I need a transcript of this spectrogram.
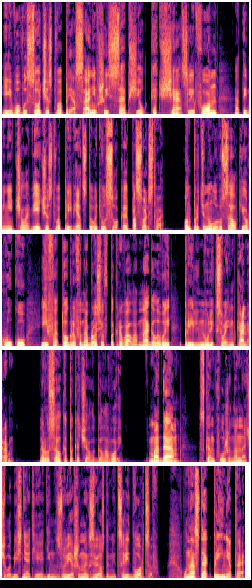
и его высочество, приосанившись, сообщил, как счастлив он от имени человечества приветствовать высокое посольство. Он протянул русалке руку, и фотографы, набросив покрывало на головы, прильнули к своим камерам. Русалка покачала головой. «Мадам!» Сконфуженно начал объяснять ей один из увешанных звездами царедворцев. «У нас так принято.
